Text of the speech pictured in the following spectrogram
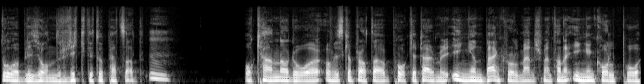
då blir John riktigt upphetsad. Mm. Och han har då, om vi ska prata pokertermer, ingen bankroll management. Han har ingen koll på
